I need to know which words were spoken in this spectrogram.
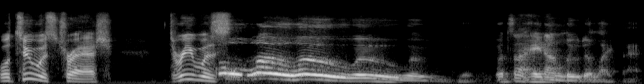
Well, two was trash. Three was Whoa, whoa, whoa, whoa, whoa. Let's not hate on Luda like that.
